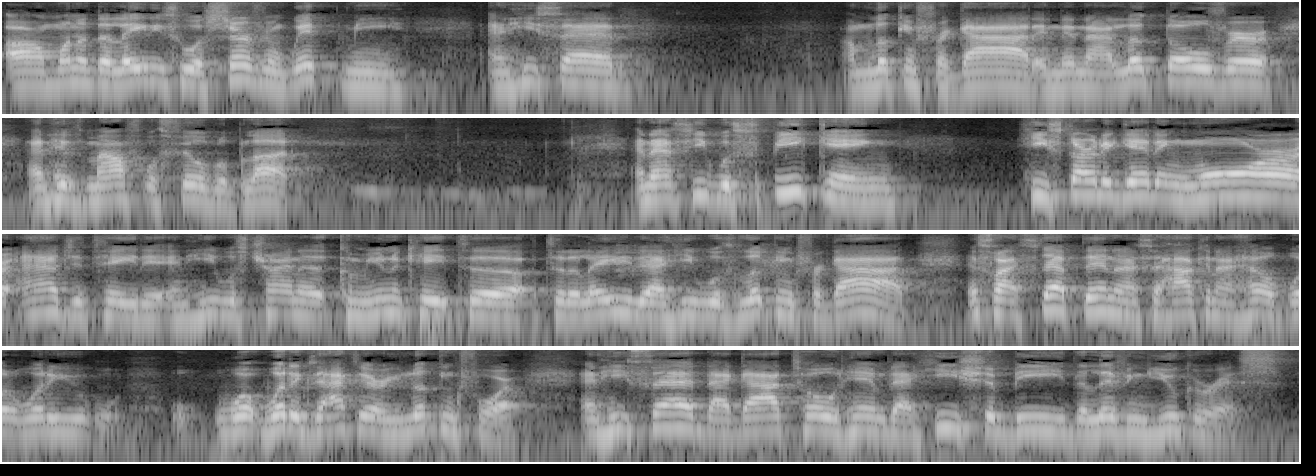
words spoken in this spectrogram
um, one of the ladies who was serving with me and he said, I'm looking for God. And then I looked over, and his mouth was filled with blood. And as he was speaking, he started getting more agitated and he was trying to communicate to, to the lady that he was looking for God. And so I stepped in and I said, How can I help? What, what, are you, what, what exactly are you looking for? And he said that God told him that he should be the living Eucharist,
